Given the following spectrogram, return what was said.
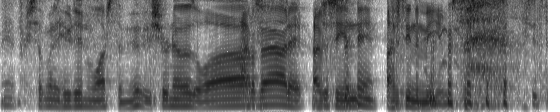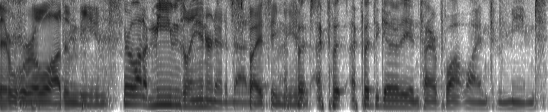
Man, for somebody who didn't watch the movie, sure knows a lot I've about it. I'm I've seen saying. I've seen the memes. there were a lot of memes. There were a lot of memes on the internet about Spicy it. I memes. put, I put I put together the entire plot line through memes.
